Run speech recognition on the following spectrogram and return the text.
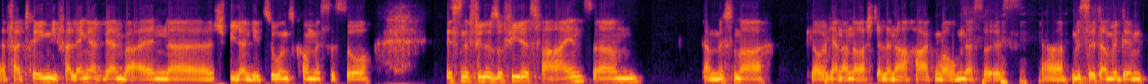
äh, Verträgen, die verlängert werden, bei allen äh, Spielern, die zu uns kommen, ist es so. Ist eine Philosophie des Vereins. Ähm, da müssen wir glaube ich, an anderer Stelle nachhaken, warum das so ist. Da müsste dann mit dem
